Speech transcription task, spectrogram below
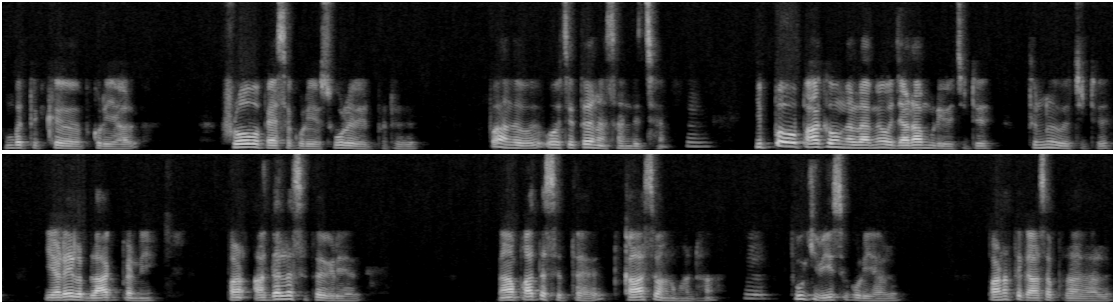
ரொம்ப திக்கக்கூடிய ஆள் ஃப்ளோவை பேசக்கூடிய சூழல் ஏற்பட்டது. இப்போ அந்த ஒரு- சித்தரை நான் சந்தித்தேன் இப்போ பார்க்கவங்க எல்லாமே ஒரு ஜடாமுடி வச்சுட்டு துண்ணு வச்சுட்டு இடையில பிளாக் பண்ணி ப- அதெல்லாம் சித்தர் கிடையாது. நான் பார்த்த சித்தர் காசு வாங்க மாட்டான். தூக்கி வீசக்கூடிய ஆள். பணத்துக்கு ஆசைப்படாத ஆள்.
